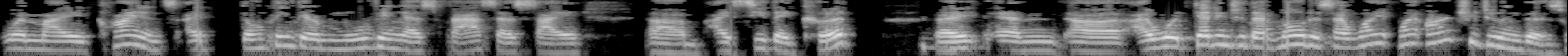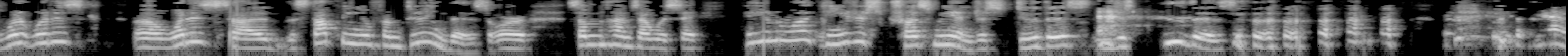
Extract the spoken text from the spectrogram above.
when my clients i don't think they're moving as fast as i um, i see they could mm-hmm. right? And uh, i would get into that mode and say why why aren't you doing this? What what is uh, what is uh, stopping you from doing this? Or sometimes i would say hey you know what? Can you just trust me and just do this? And just do this. Yeah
